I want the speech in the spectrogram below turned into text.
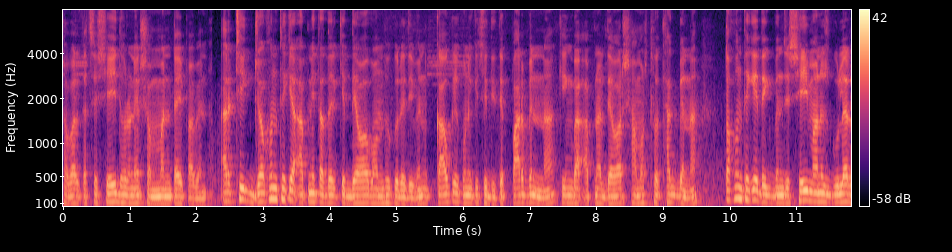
সবার কাছে সেই ধরনের সম্মানটাই পাবেন। আর ঠিক যখন থেকে আপনি তাদেরকে দেওয়া বন্ধ করে দিবেন, কাউকে কোনো কিছু দিতে পারবেন না কিংবা আপনার দেওয়ার সামর্থ্য থাকবে না তখন থেকে দেখবেন যে সেই মানুষগুলার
